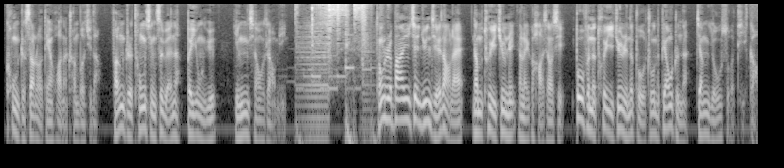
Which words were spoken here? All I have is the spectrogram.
控制骚扰电话的传播渠道，防止通信资源呢被用于营销扰民。同时，八一建军节到来，那么退役军人迎来一个好消息，部分的退役军人的补助的标准呢将有所提高。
